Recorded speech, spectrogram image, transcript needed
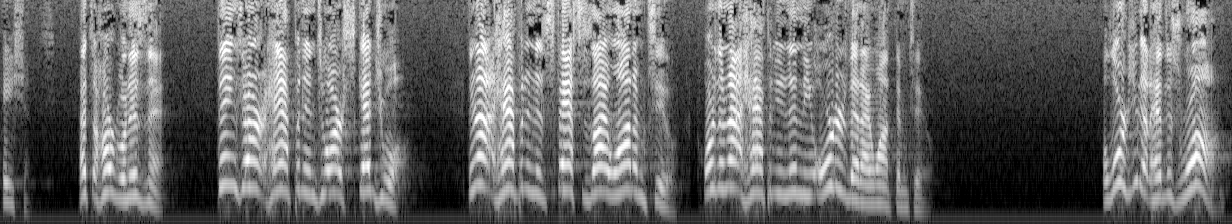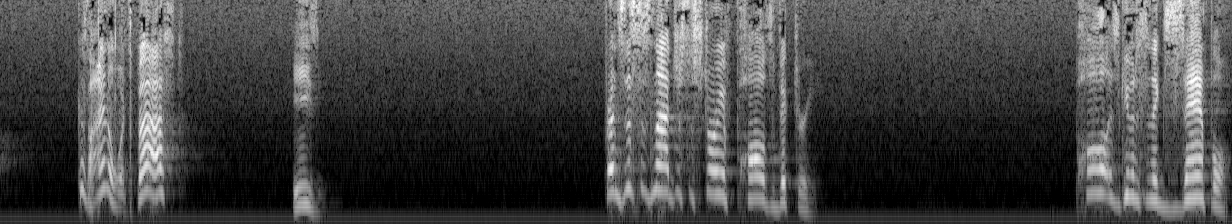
patience. That's a hard one, isn't it? Things aren't happening to our schedule. They're not happening as fast as I want them to, or they're not happening in the order that I want them to. Well, Lord, you got to have this wrong. Because I know what's best. Easy. Friends, this is not just a story of Paul's victory. Paul is giving us an example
